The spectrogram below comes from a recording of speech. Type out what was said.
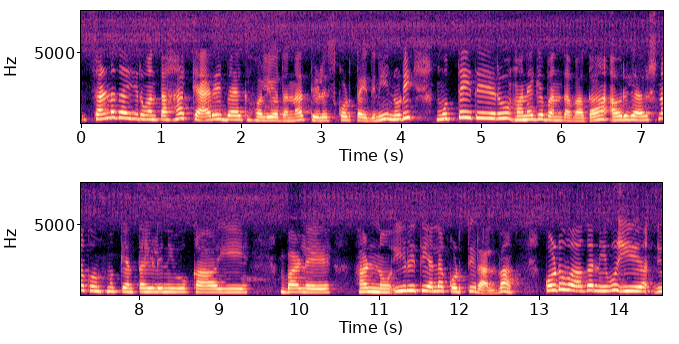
ಸಣ್ಣದಾಗಿರುವಂತಹ ಕ್ಯಾರಿ ಬ್ಯಾಗ್ ಹೊಲಿಯೋದನ್ನು ತಿಳಿಸ್ಕೊಡ್ತಾ ಇದ್ದೀನಿ. ನೋಡಿ, ಮುತ್ತೈದೆಯರು ಮನೆಗೆ ಬಂದವಾಗ ಅವರಿಗೆ ಅರಿಶಿನ ಕುಂಕುಮಕ್ಕೆ ಅಂತ ಹೇಳಿ ನೀವು ಕಾಯಿ, ಬಳೆ, ಹಣ್ಣು ಈ ರೀತಿ ಎಲ್ಲ ಕೊಡ್ತೀರಲ್ವಾ? ಕೊಡುವಾಗ ನೀವು ಈ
